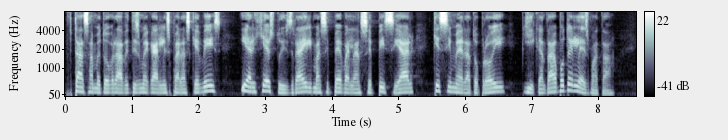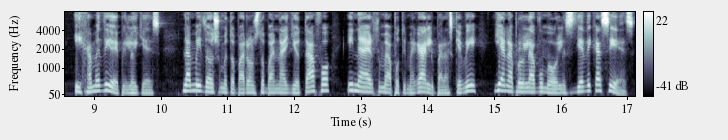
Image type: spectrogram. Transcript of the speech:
Φτάσαμε το βράδυ της Μεγάλης Παρασκευής, οι αρχές του Ισραήλ μας υπέβαλαν σε PCR και σήμερα το πρωί βγήκαν τα αποτελέσματα. Είχαμε δύο επιλογές. Να μην δώσουμε το παρόν στον Πανάγιο Τάφο ή να έρθουμε από τη Μεγάλη Παρασκευή για να προλάβουμε όλες τις διαδικασίες.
